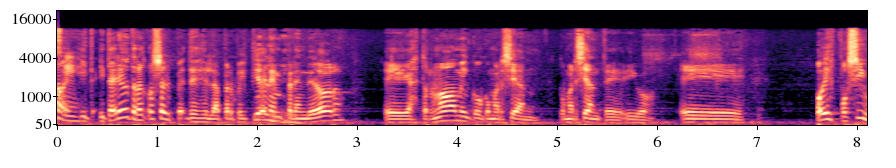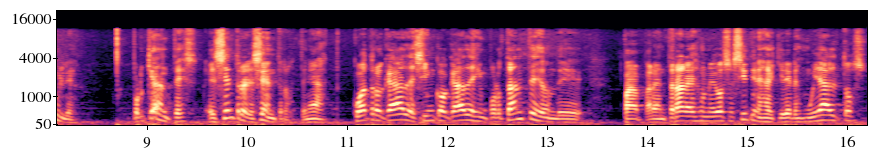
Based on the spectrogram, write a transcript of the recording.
No, Sí. y, y te haré otra cosa el- desde la perspectiva del emprendedor eh, gastronómico, comercian- comerciante, digo. Eh, hoy es posible, porque antes el centro era el centro. Tenías 4K de 5K de importantes donde pa- para entrar a un negocio así tienes alquileres muy altos,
